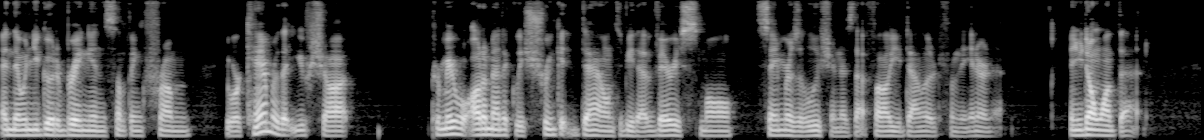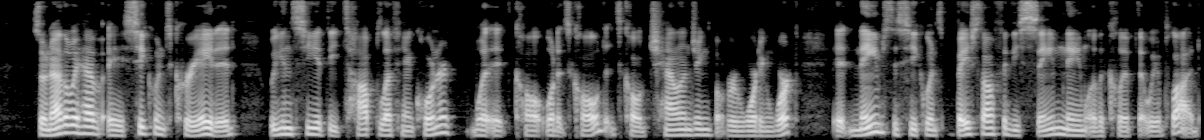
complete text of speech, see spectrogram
And then when you go to bring in something from your camera that you've shot, Premiere will automatically shrink it down to be that very small, same resolution as that file you downloaded from the internet. And you don't want that. So now that we have a sequence created, we can see at the top left hand corner what it call what it's called. It's called challenging but rewarding work. It names the sequence based off of the same name of the clip that we applied.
